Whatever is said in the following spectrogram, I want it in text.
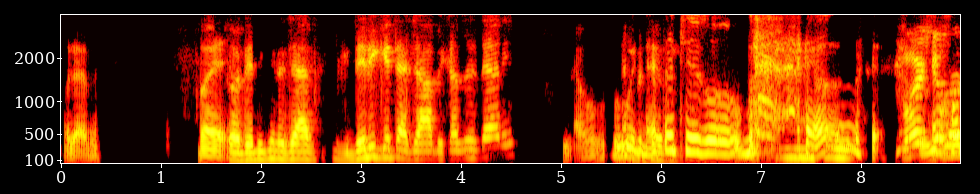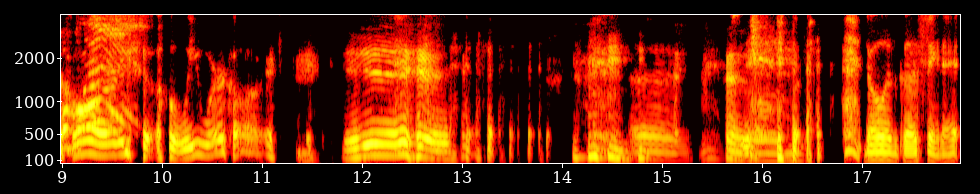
whatever. But So did he get a job? Did he get that job because of his daddy? No, Nepotism. nepotism. we work hard. we work hard. Yeah. Uh, no one's gonna say that,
